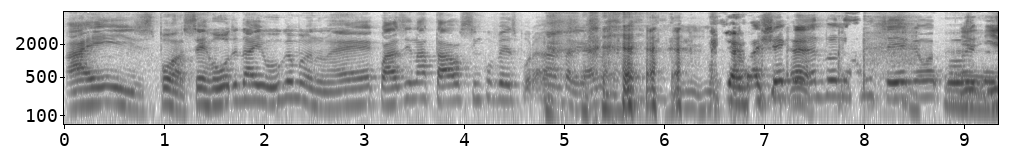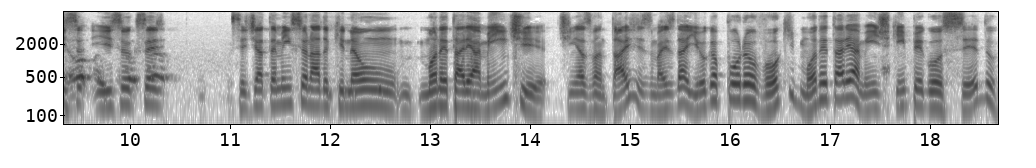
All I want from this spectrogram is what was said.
Mas, porra, ser holder da Yuga, mano, é quase Natal cinco vezes por ano, tá ligado? Já vai chegando, é. não chega uma coisa. Isso, isso que você. Você tinha até mencionado que não monetariamente tinha as vantagens, mas da Yuga provou que monetariamente quem pegou cedo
